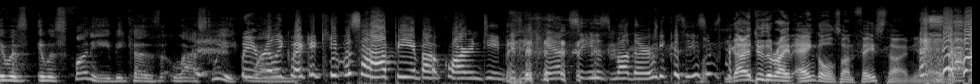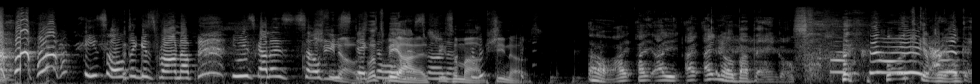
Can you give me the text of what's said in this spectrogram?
it was it was funny because last week. Wait, really quick, and keep us happy about quarantine because he can't see his mother because he's You got to do the right angles on Facetime. You know, he's holding his phone up. He's got a selfie she knows. stick. Let's to be hold honest. His phone She's a mom. She knows. Oh, I I, I, I- I know about the angles. Oh, Let's get real, game.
